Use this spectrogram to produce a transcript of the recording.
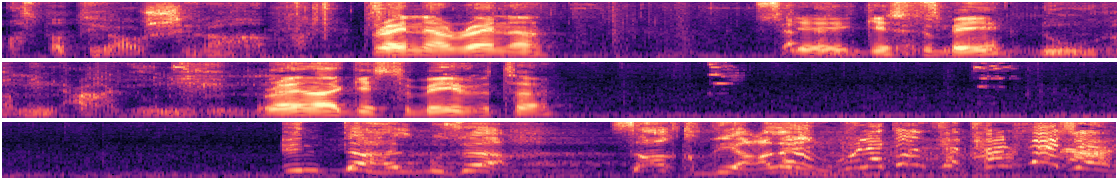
أستطيع الشراء. Reyna, Reyna. جيس تو بي رينا جيس تو بي بتاع انتهى المزاح. سأقضي عليك. قنبلة ستنفجر.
